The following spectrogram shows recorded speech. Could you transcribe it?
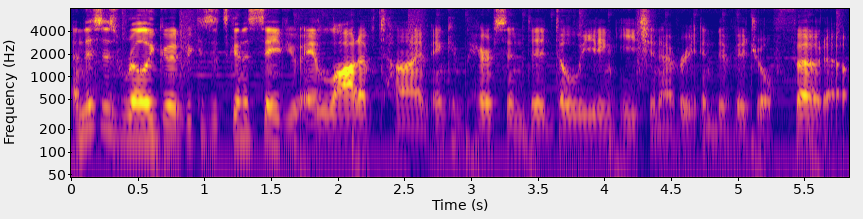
And this is really good because it's going to save you a lot of time in comparison to deleting each and every individual photo.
